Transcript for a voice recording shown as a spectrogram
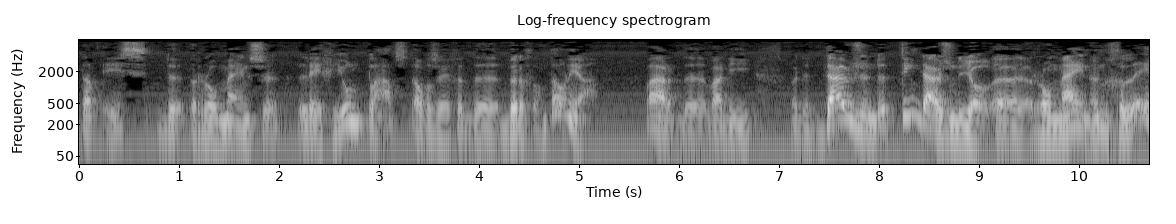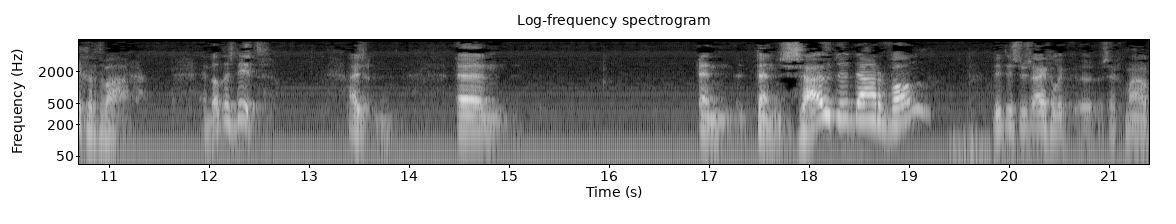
Dat is de Romeinse legioenplaats. Dat wil zeggen de Burg Antonia. Waar, de, waar, die, waar de duizenden, tienduizenden uh, Romeinen gelegerd waren. En dat is dit. Hij en, en ten zuiden daarvan. Dit is dus eigenlijk, uh, zeg maar,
